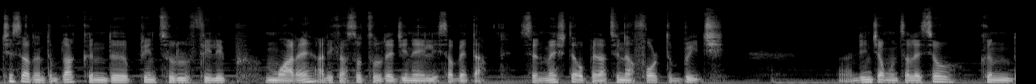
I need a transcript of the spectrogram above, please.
ce s-ar întâmpla când prințul Philip moare, adică soțul reginei Elisabeta? Se numește operațiunea Fort Bridge. Din ce am înțeles eu, când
